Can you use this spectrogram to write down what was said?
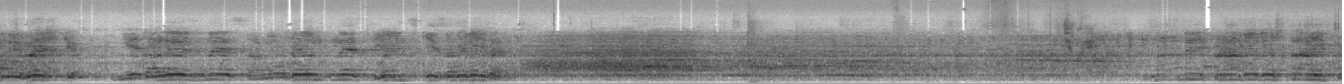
wreszcie niezależne, samorządne związki zawodowe. Mamy prawo do strajku.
